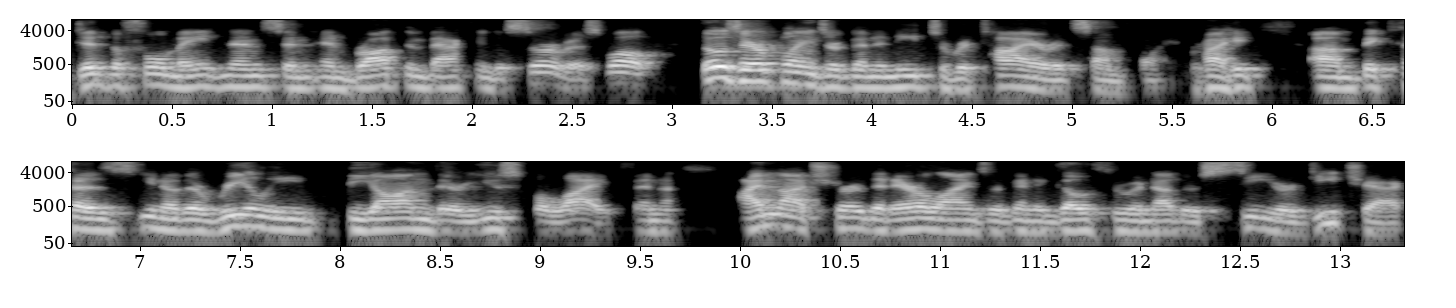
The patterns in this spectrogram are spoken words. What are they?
did the full maintenance and, and brought them back into service. Well, those airplanes are going to need to retire at some point, right? Um, because you know they're really beyond their useful life, and I'm not sure that airlines are going to go through another C or D check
